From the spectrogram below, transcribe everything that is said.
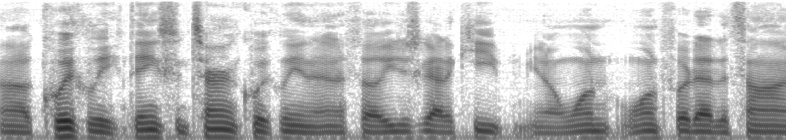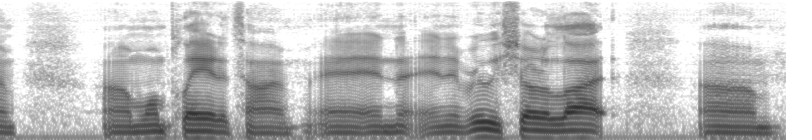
uh, quickly. Things can turn quickly in the NFL. You just got to keep you know one one foot at a time, um, one play at a time, and and it really showed a lot. Um,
